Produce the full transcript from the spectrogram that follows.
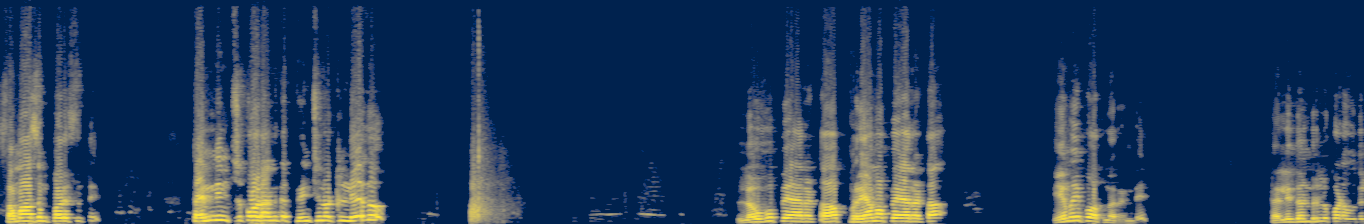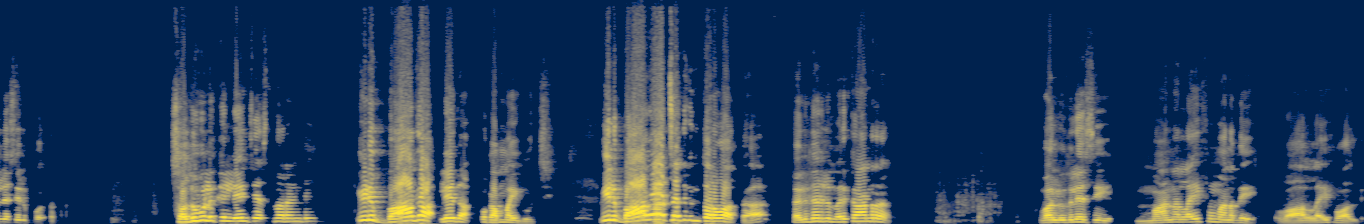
సమాజం పరిస్థితి తన్నించుకోవడానికి పెంచినట్లు లేదు. లవ్ పేరట ప్రేమ పేరట ఏమైపోతున్నారండి? తల్లిదండ్రులు కూడా వదిలేసి వెళ్ళిపోతున్నారు. చదువులకి వెళ్ళి ఏం చేస్తున్నారండి? వీడు బాగా లేదా ఒక అమ్మాయి గురించి. వీళ్ళు బాగా చదివిన తర్వాత తల్లిదండ్రులు మరి కానరారు. వాళ్ళు వదిలేసి మన లైఫ్ మనది వాళ్ళ లైఫ్ వాళ్ళది.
